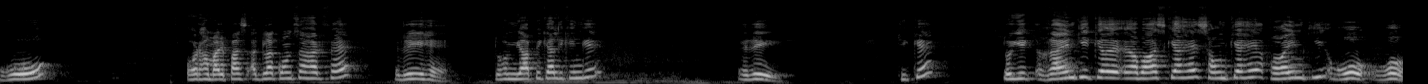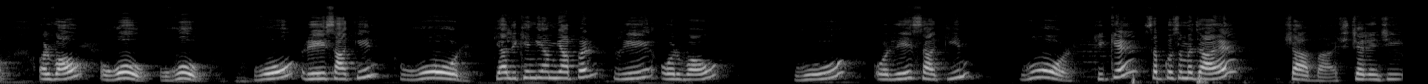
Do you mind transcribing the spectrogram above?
गो और हमारे पास अगला कौन सा हर्फ है? रे है। तो हम यहाँ पे क्या लिखेंगे? रे। ठीक है? तो ये गैन की क्या, आवाज़ क्या है? साउंड क्या है? गैन की गो गो और वाओ गो गो गो रे साकिन गोर क्या लिखेंगे हम यहाँ पर? रे और वाओ गो और रे साकिन गोर ठीक है? सबको समझ आए शाबाश। चलें जी,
